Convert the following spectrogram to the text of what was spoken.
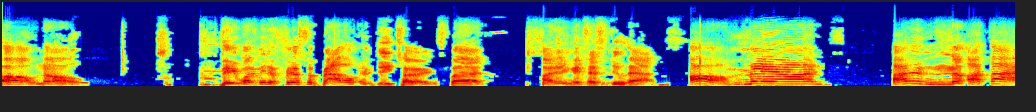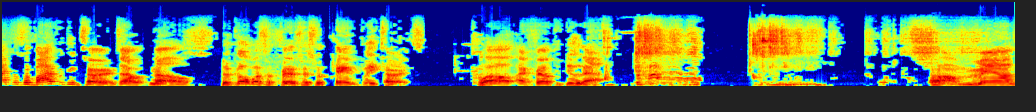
Oh no! They wanted me to finish the battle in three turns, but I didn't get a chance to do that. Oh man! I didn't know. I thought I had to survive for three turns. I, no. The goal was to finish this within three turns. Well, I failed to do that. Oh man.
